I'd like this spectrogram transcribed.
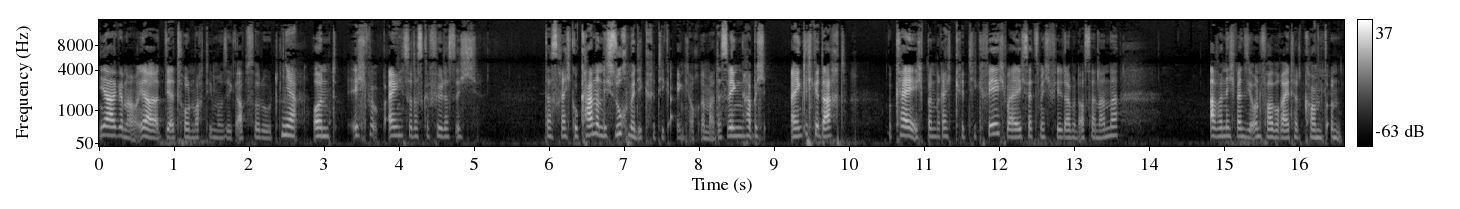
Ja, genau. Ja, der Ton macht die Musik, absolut. Ja. Und ich habe eigentlich so das Gefühl, dass ich das recht gut kann und ich suche mir die Kritik eigentlich auch immer. Deswegen habe ich eigentlich gedacht, okay, ich bin recht kritikfähig, weil ich setze mich viel damit auseinander. Aber nicht, wenn sie unvorbereitet kommt und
